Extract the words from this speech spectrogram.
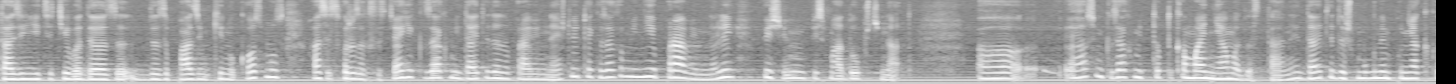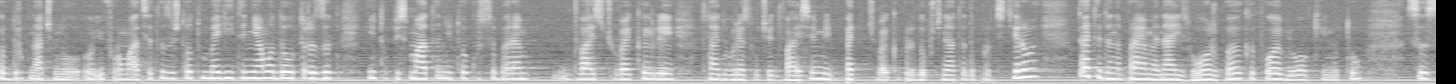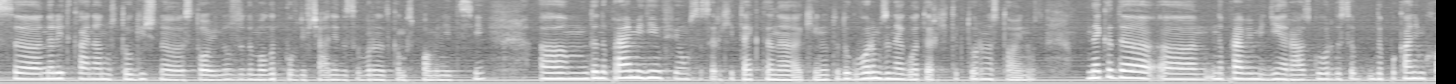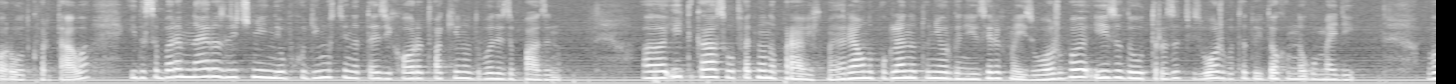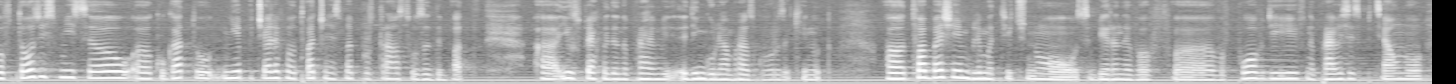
тази инициатива да, за, да запазим кинокосмос, аз се свързах с тях и казах ми дайте да направим нещо и те казаха ми ние правим, нали, пишем писма до общината. Аз им казах ми, то така май няма да стане. Дайте да шмугнем по някакъв друг начин информацията, защото медиите няма да отразят нито писмата, нито ако съберем 20 човека или в най-добрия случай 20, ми 5 човека пред общината да процитираме. Дайте да направим една изложба, какво е било киното, с а, нали, така една носталгична стойност, за да могат повдивчани да се върнат към спомените си. Да направим един филм с архитекта на киното, да говорим за неговата архитектурна стойност Нека да а, направим един разговор, да, съ, да поканим хора от квартала и да съберем най-различни необходимости на тези хора, това кино да бъде запазено. А, и така съответно направихме. Реално погледнато ние организирахме изложба и за да отразят изложбата дойдоха много медии. В този смисъл, а, когато ние печелихме от това, че не сме пространство за дебат а, и успяхме да направим един голям разговор за киното, това беше емблематично събиране в, а, в Пловдив, направи се специално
